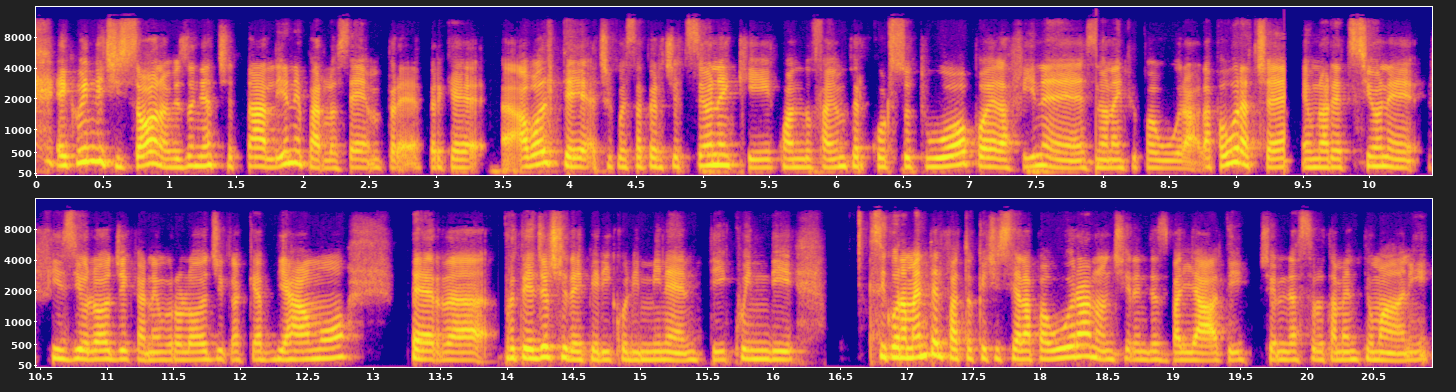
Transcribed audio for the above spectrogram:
e, quindi, ci sono, bisogna accettarli. Io ne parlo sempre, perché a volte c'è questa percezione che quando fai un percorso tuo, poi alla fine non hai più paura. La paura c'è, è una reazione fisiologica, neurologica che abbiamo per proteggerci dai pericoli imminenti. Quindi Sicuramente il fatto che ci sia la paura non ci rende sbagliati, ci rende assolutamente umani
